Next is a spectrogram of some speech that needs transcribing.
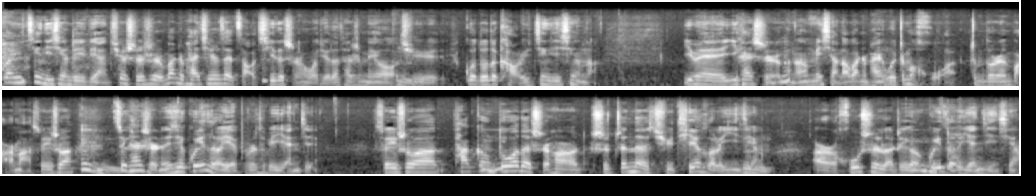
关于竞技性这一点，确实是万智牌。其实，在早期的时候，我觉得他是没有去过多的考虑竞技性的，因为一开始可能没想到万智牌会这么火，这么多人玩嘛。所以说，最开始的那些规则也不是特别严谨，所以说它更多的时候是真的去贴合了意境，而忽视了这个规则的严谨性，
